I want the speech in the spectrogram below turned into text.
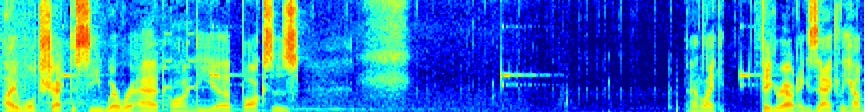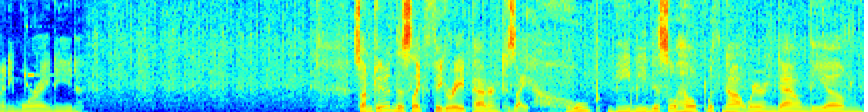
I will check to see where we're at on the uh, boxes. And, like, figure out exactly how many more I need. So I'm doing this, like, figure eight pattern because I hope maybe this will help with not wearing down the, um,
